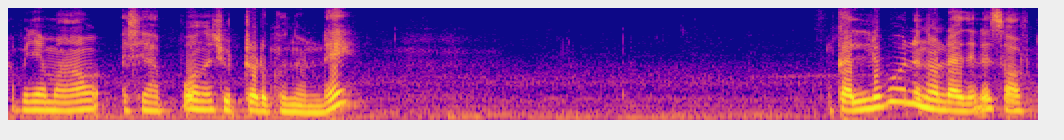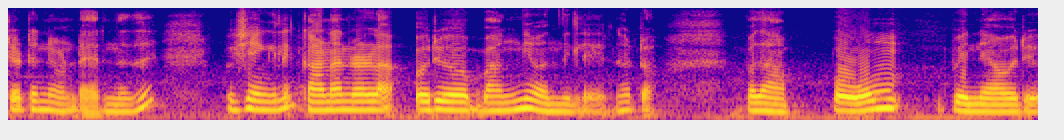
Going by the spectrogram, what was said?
അപ്പോൾ ഞാൻ മാവ് പക്ഷേ അപ്പം ഒന്ന് ചുട്ടെടുക്കുന്നുണ്ടേ. കല്ല് പോലൊന്നും ഉണ്ടായിരുന്നില്ല സോഫ്റ്റ് ആയിട്ട് തന്നെ ഉണ്ടായിരുന്നത്. പക്ഷേ എങ്കിലും കാണാനുള്ള ഒരു ഭംഗി വന്നില്ലായിരുന്നു കേട്ടോ. അപ്പോൾ അത് അപ്പവും പിന്നെ ഒരു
